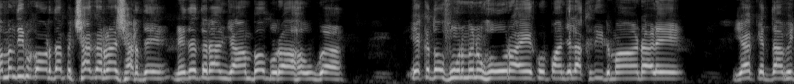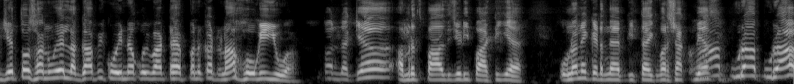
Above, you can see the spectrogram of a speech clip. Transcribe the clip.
ਅਮਨਦੀਪ ਕੌਰ ਦਾ ਪਿੱਛਾ ਕਰਨਾ ਛੱਡ ਦੇ ਨਹੀਂ ਤਾਂ ਤੇਰਾ ਅੰਜਾਮ ਬਹੁਤ ਬੁਰਾ ਹੋਊਗਾ। ਇੱਕ ਦੋ ਫੋਨ ਮੈਨੂੰ ਹੋਰ ਆਏ ਕੋਈ 5 ਲੱਖ ਦੀ ਡਿਮਾਂਡ ਵਾਲੇ ਜਾਂ ਕਿੱਦਾਂ ਵੀ ਜਿੱਤੋਂ ਸਾਨੂੰ ਇਹ ਲੱਗਾ ਵੀ ਕੋਈ ਨਾ ਕੋਈ ਵਾਟ ਹੈਪਨ ਘਟਨਾ ਹੋ ਗਈ ਹੋਆ ਤੁਹਾਨੂੰ ਲੱਗਿਆ ਅੰਮ੍ਰਿਤਪਾਲ ਦੀ ਜਿਹੜੀ ਪਾਰਟੀ ਹੈ ਉਹਨਾਂ ਨੇ ਕਿਡਨੈਪ ਕੀਤਾ ਇੱਕ ਵਾਰ ਸ਼ੱਕ ਪਿਆ ਹਾਂ ਸੀ? ਪੂਰਾ ਪੂਰਾ।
